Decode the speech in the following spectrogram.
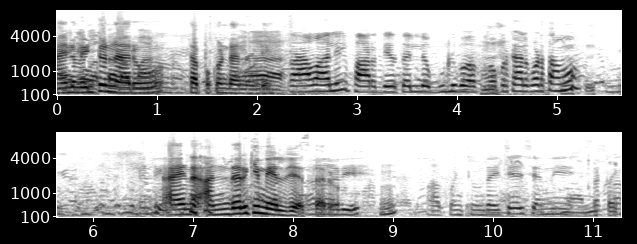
ఆయన వింటున్నారు. తప్పకుండానండి రావాలి. పారదేవ తల్లిలో గుళ్ళు కొబ్బరికాయలు కొడతాము. ఆయన అందరికీ మేలు చేస్తారు. ఉం? ఆ కొంచెం దయచేసి అన్ని చక్కగా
